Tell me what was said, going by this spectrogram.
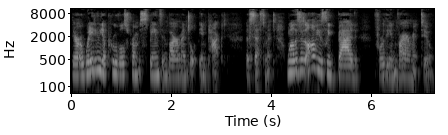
They're awaiting the approvals from Spain's environmental impact assessment. Well, this is obviously bad for the environment, too.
